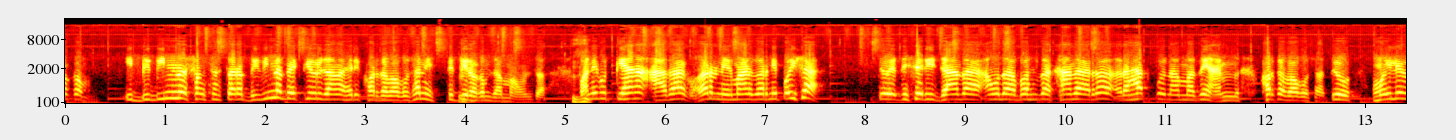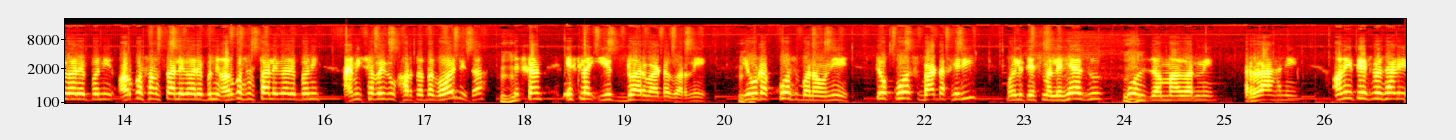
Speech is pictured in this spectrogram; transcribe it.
रकम यी विभिन्न सङ्घ संस्था र विभिन्न व्यक्तिहरू जाँदाखेरि खर्च भएको छ नि त्यति रकम जम्मा हुन्छ। भनेको त्यहाँ आधा घर निर्माण गर्ने पैसा त्यो त्यसरी जाँदा आउँदा बस्दा खाँदा र राहतको नाममा चाहिँ हामी खर्च भएको छ। त्यो मैले गरे पनि अर्को संस्थाले गरे पनि अर्को संस्थाले गरे पनि हामी सबैको खर्च त गयो नि त। त्यसकारण यसलाई एकद्वारबाट गर्ने एउटा कोष बनाउने त्यो कोषबाट फेरि मैले त्यसमा लेखेको छु कोष जम्मा गर्ने राख्ने अनि त्यस पछाडि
